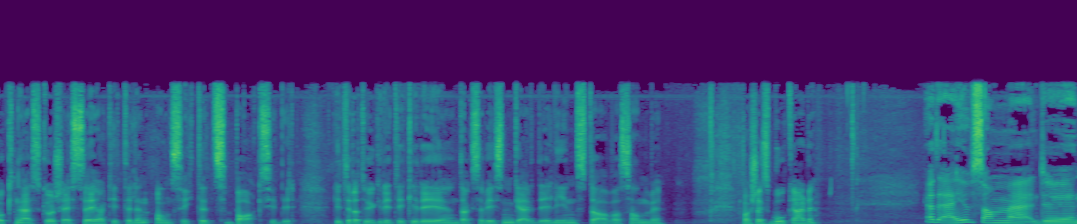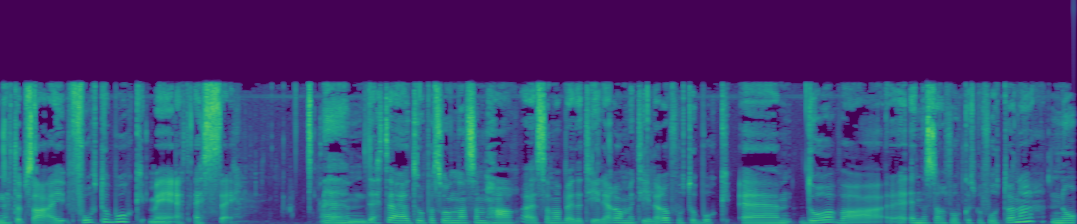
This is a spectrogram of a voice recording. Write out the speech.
Og Knausgårds essay har tittelen 'Ansiktets baksider'. Litteraturkritiker i Dagsavisen Gerd Elin Stava Sandve. Hva slags bok er det? Ja, Det er jo som du nettopp sa, ei fotobok med et essay. Ehm, dette er to personer som har eh, samarbeidet tidligere med tidligere fotobok. Da var enda større fokus på fotoene. Nå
